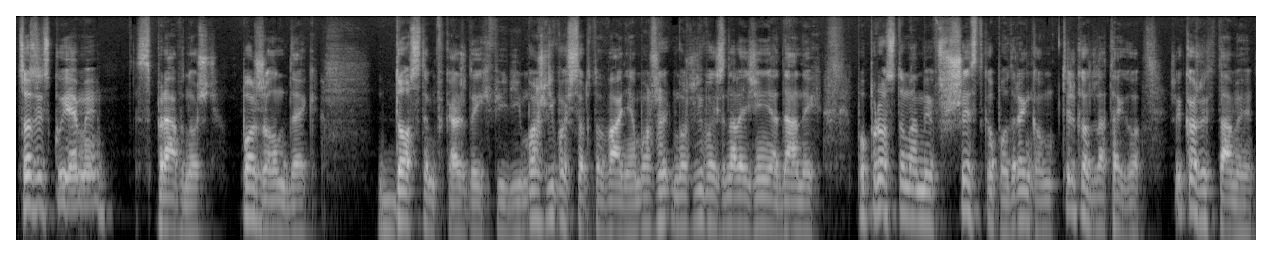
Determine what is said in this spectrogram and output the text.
Co zyskujemy? Sprawność, porządek, dostęp w każdej chwili, możliwość sortowania, może, możliwość znalezienia danych. Po prostu mamy wszystko pod ręką tylko dlatego, że korzystamy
